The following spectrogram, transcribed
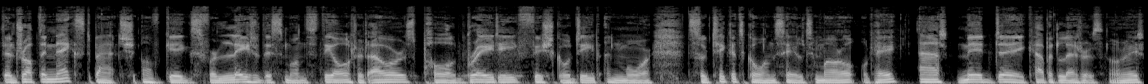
they'll drop the next batch of gigs for later this month. The Altered Hours, Paul Brady, Fish Go Deep, and more. So tickets go on sale tomorrow, okay, at midday, capital letters, all right.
